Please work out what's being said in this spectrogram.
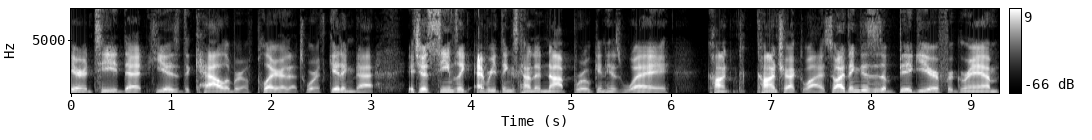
guaranteed that he is the caliber of player that's worth getting that. It just seems like everything's kind of not broken his way con- contract wise. So I think this is a big year for Graham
